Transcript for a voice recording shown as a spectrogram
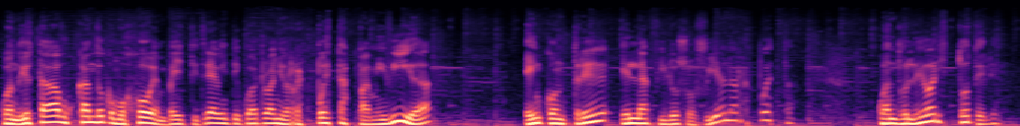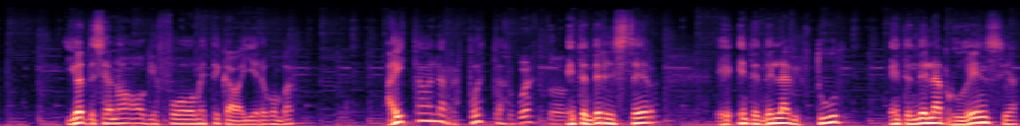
Cuando yo estaba buscando como joven, 23, 24 años, respuestas para mi vida, encontré en la filosofía la respuesta. Cuando leo Aristóteles, y yo decía, no, que fome este caballero con Ahí estaba la respuesta. Por supuesto. Entender el ser, eh, entender la virtud, entender la prudencia.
